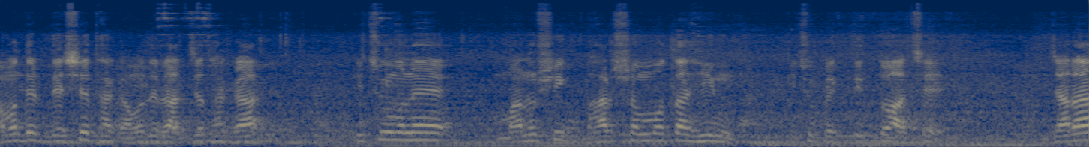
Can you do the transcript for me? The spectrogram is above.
আমাদের দেশে থাকা, আমাদের রাজ্যে থাকা কিছু মানে মানসিক ভারসাম্যতাহীন কিছু ব্যক্তিত্ব আছে যারা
